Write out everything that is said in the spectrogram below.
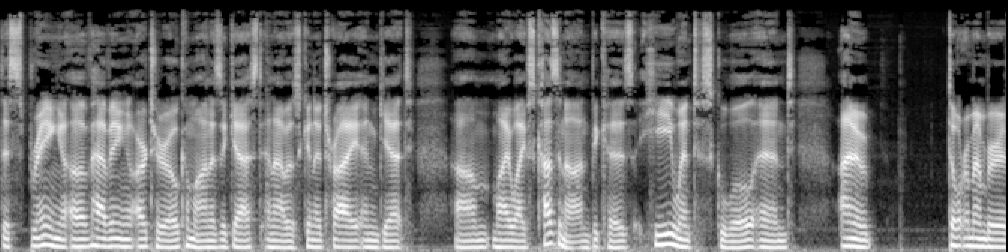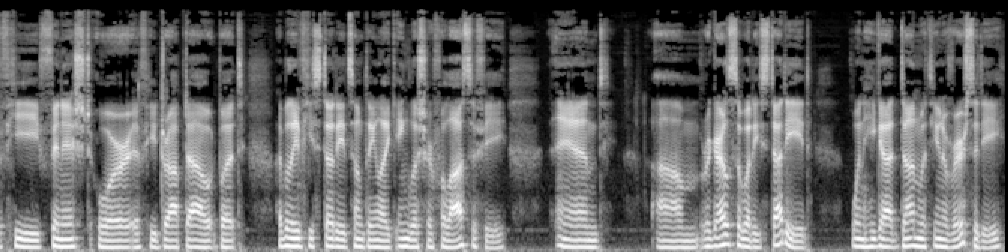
this spring of having Arturo come on as a guest, and I was going to try and get um, my wife's cousin on because he went to school, and I don't remember if he finished or if he dropped out, but I believe he studied something like English or philosophy. And um, regardless of what he studied, when he got done with university,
